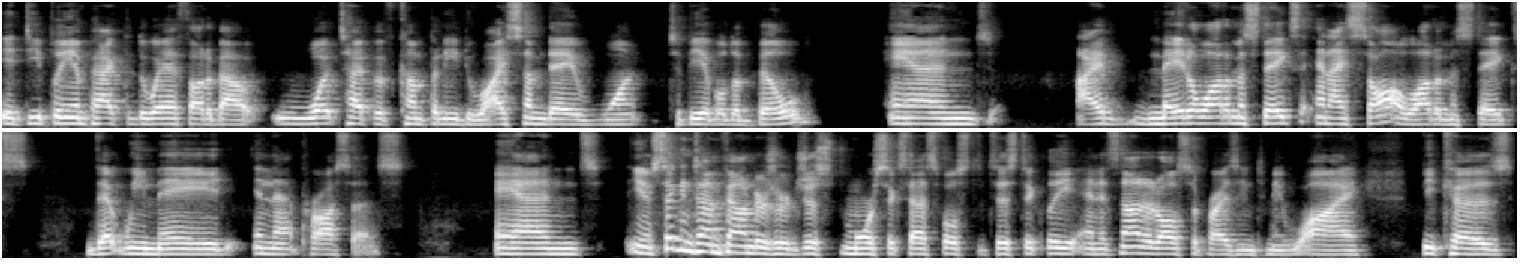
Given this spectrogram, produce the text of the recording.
It deeply impacted the way I thought about what type of company do I someday want to be able to build. And I made a lot of mistakes and I saw a lot of mistakes that we made in that process. And you know, second time founders are just more successful statistically and it's not at all surprising to me why because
